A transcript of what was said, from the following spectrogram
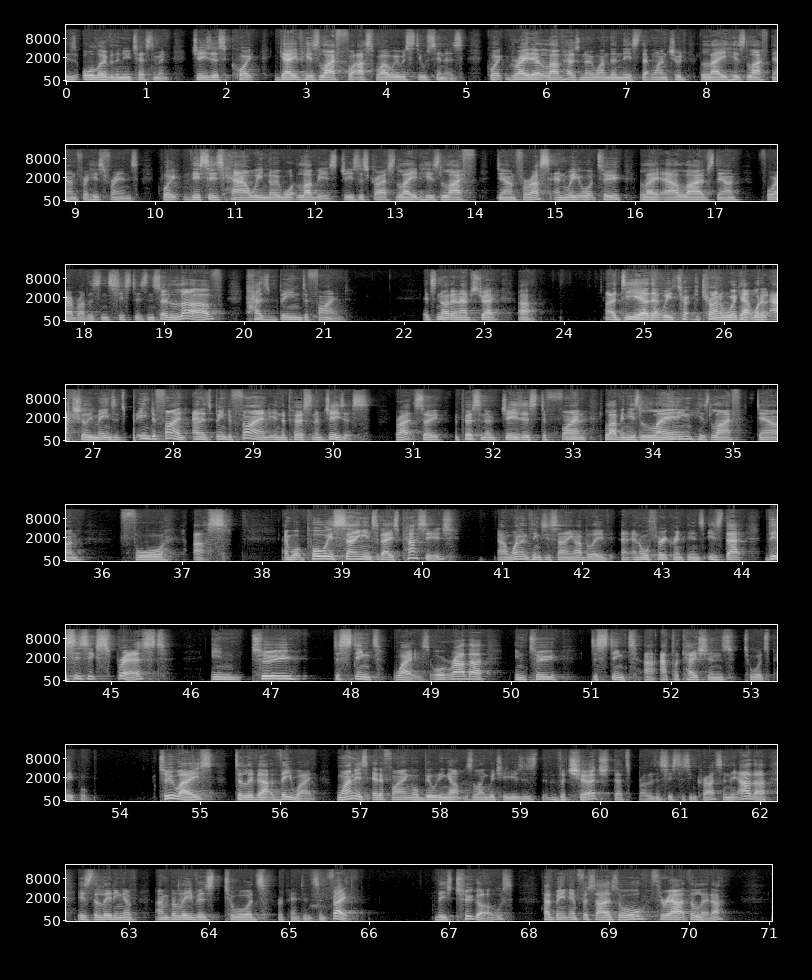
this is all over the New Testament. Jesus, quote, gave his life for us while we were still sinners. Quote, greater love has no one than this, that one should lay his life down for his friends. Quote, this is how we know what love is. Jesus Christ laid his life down for us, and we ought to lay our lives down for our brothers and sisters. And so love has been defined. It's not an abstract uh, idea that we're trying to work out what it actually means. It's been defined, and it's been defined in the person of Jesus, right? So the person of Jesus defined love in his laying his life down for us. And what Paul is saying in today's passage, uh, one of the things he's saying, I believe, and, and all through Corinthians, is that this is expressed in two distinct ways, or rather, in two distinct uh, applications towards people. Two ways to live out the way. One is edifying or building up, is the language he uses, the church, that's brothers and sisters in Christ. And the other is the leading of unbelievers towards repentance and faith. These two goals have been emphasized all throughout the letter,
